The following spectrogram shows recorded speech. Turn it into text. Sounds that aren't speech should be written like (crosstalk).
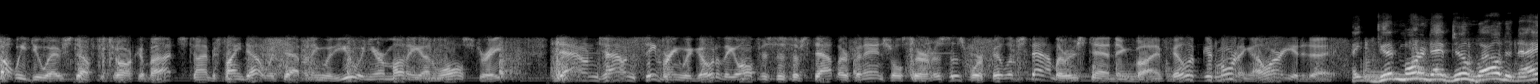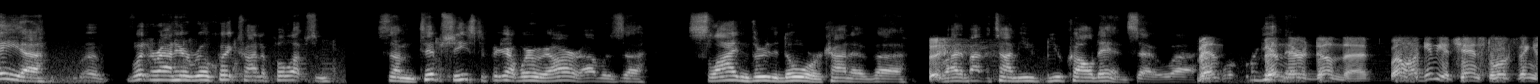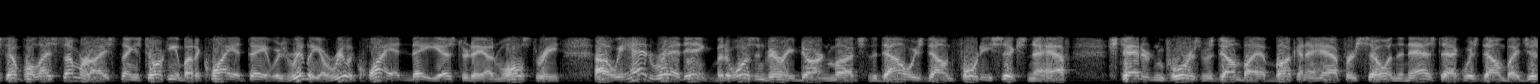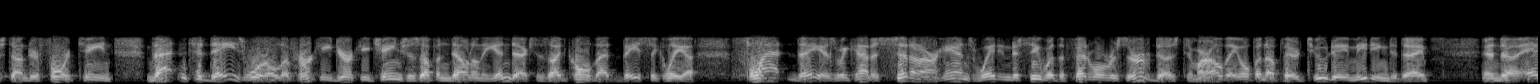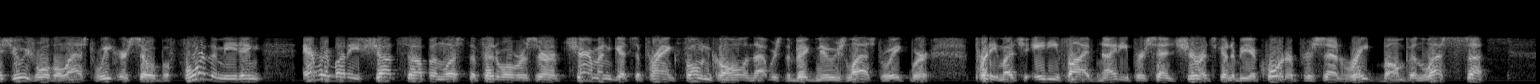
But we do have stuff to talk about. It's time to find out what's happening with you and your money on Wall Street. Downtown Sebring, we go to the offices of Statler Financial Services, where Phillip Statler is standing by. Phillip, good morning. How are you today? Hey, good morning, Dave. Doing well today. Uh, uh, flitting around here real quick, trying to pull up some some tip sheets to figure out where we are. I was uh, sliding through the door, kind of uh, right about the time you you called in. So uh, been, we're, been there, done that. Well, I'll give you a chance to look things up while I summarize things. Talking about a quiet day, it was really a really quiet day yesterday on Wall Street. Uh, we had red ink, but it wasn't very darn much. The Dow was down 46 and a half. Standard and Poor's was down by a buck and a half or so, and the Nasdaq was down by just under 14. That in today's world of herky jerky changes up and down on the indexes, I'd call that basically a flat day as we kind of sit on our hands waiting to see what the Federal Reserve does tomorrow. They open up their two day meeting today. And uh, as usual, the last week or so before the meeting, everybody shuts up unless the Federal Reserve chairman gets a prank phone call, and that was the big news last week. We're pretty much 85, 90 percent sure it's going to be a quarter percent rate bump, unless uh,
